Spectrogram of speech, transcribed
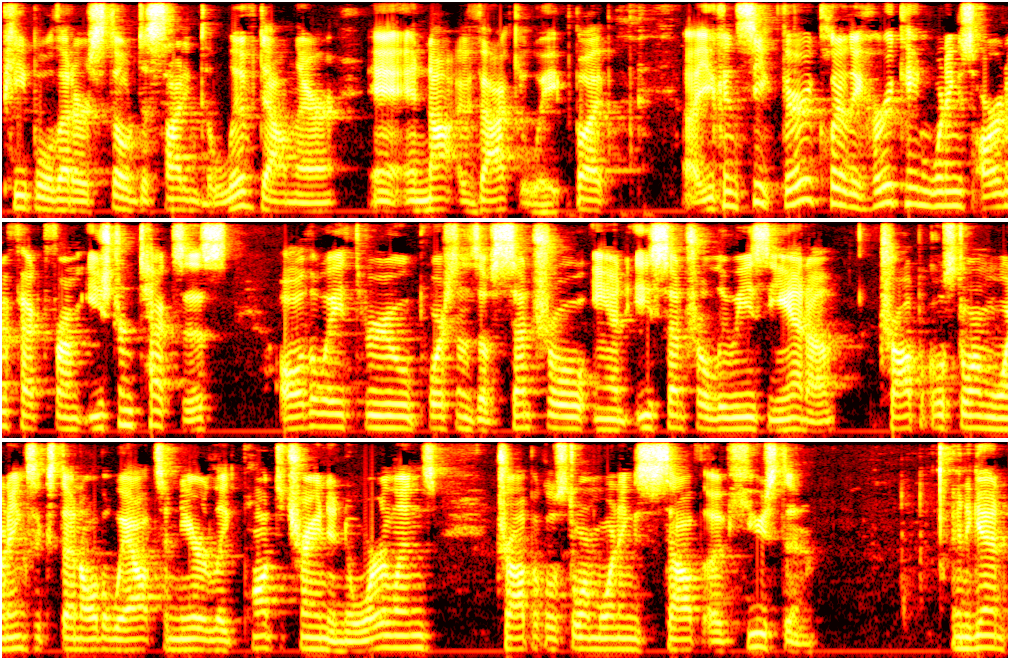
people that are still deciding to live down there and, and not evacuate. But uh, you can see very clearly hurricane warnings are in effect from eastern Texas all the way through portions of central and east central Louisiana. Tropical storm warnings extend all the way out to near Lake Pontchartrain in New Orleans. Tropical storm warnings south of Houston. And again,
